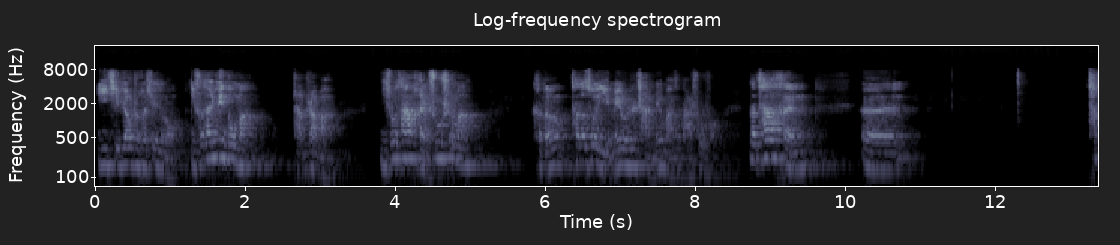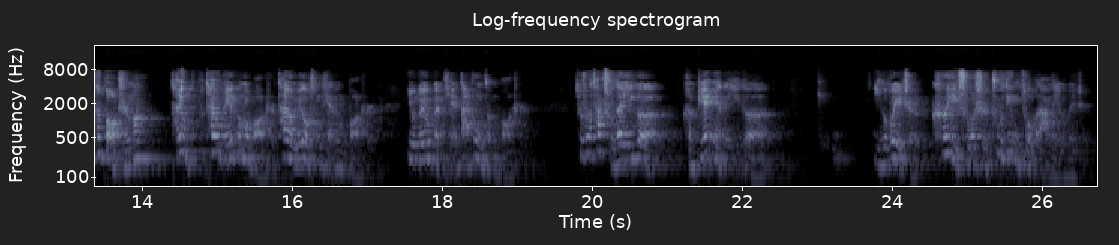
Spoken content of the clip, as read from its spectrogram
一汽标致和雪铁龙，你说它运动吗？谈不上吧。你说它很舒适吗？可能它的座椅没有日产没有马自达舒服。那它很呃，它很保值吗？它又它又没那么保值，它又没有丰田那么保值。又没有本田、大众这么保值，就说它处在一个很边缘的一个一个位置，可以说是注定做不大的一个位置。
